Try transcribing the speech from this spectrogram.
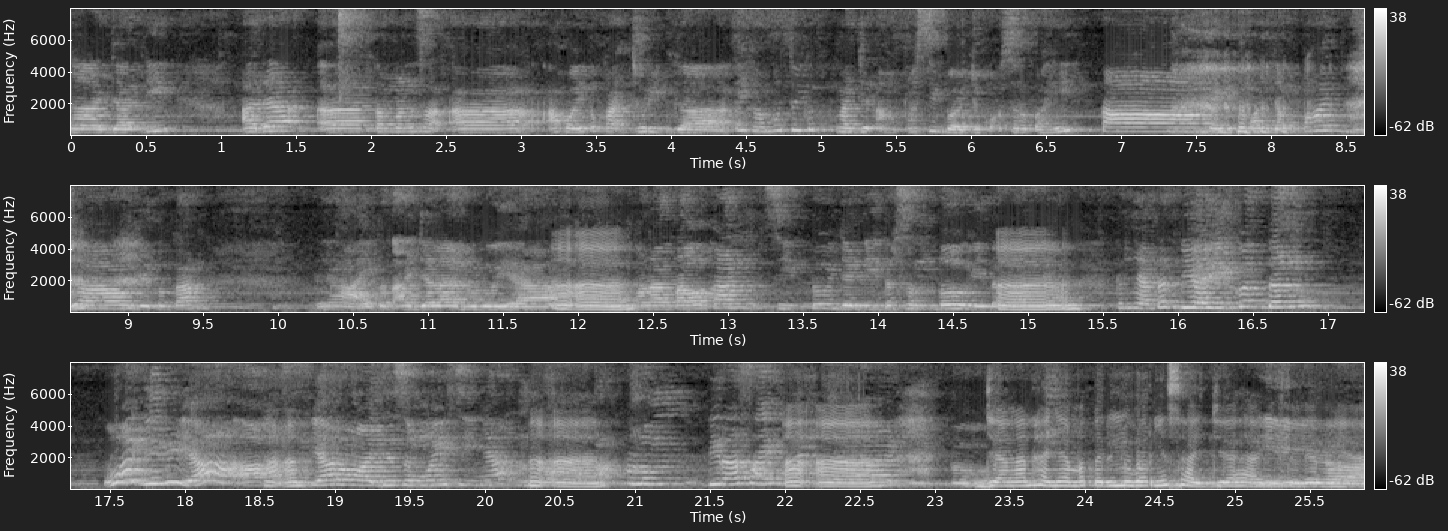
Nah jadi ada uh, teman uh, aku itu kak curiga eh kamu tuh ikut ngajian apa sih baju kok serba hitam kayak gitu panjang-panjang gitu kan ya ikut aja lah dulu ya uh -uh. mana tahu kan situ jadi tersentuh gitu uh. kan ternyata dia ikut dan wah gini ya uh -uh. ya remaja semua isinya uh -uh. belum dirasain uh -uh. aja gitu. Jangan hanya mata di luarnya saja iya. gitu kan ya.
